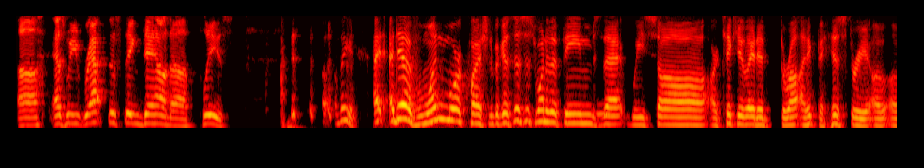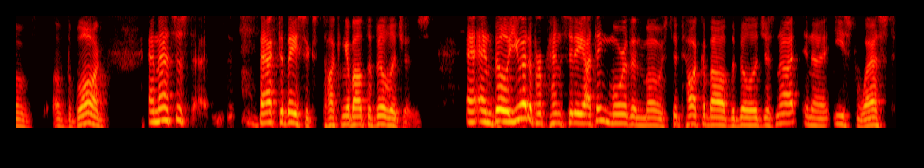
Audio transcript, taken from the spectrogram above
uh, as we wrap this thing down, uh, please. I, I do have one more question because this is one of the themes that we saw articulated throughout, I think, the history of, of, of the blog. And that's just back to basics, talking about the villages. And, and, Bill, you had a propensity, I think more than most, to talk about the villages not in a east-west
